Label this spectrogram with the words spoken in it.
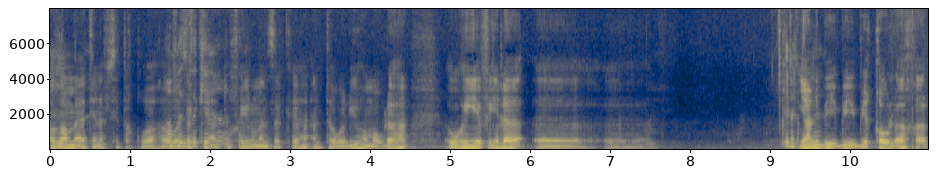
اللهم آت نفسي تقواها أفضل وزكي زكيها. أنت. خير من زكاها. أنت وليها مولاها وهي في إلى آه، آه، إلك يعني بقول آخر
